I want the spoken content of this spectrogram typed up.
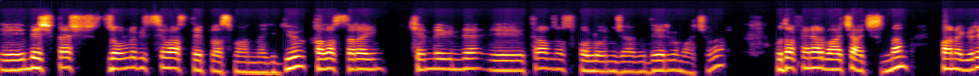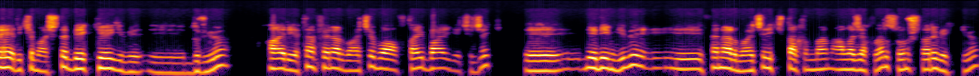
E, Beşiktaş zorlu bir Sivas deplasmanına gidiyor. Galatasaray'ın kendi evinde e, Trabzonspor'la oynayacağı bir derbi maçı var. Bu da Fenerbahçe açısından bana göre her iki maçta bekliyor gibi e, duruyor. Ayrıyeten Fenerbahçe bu haftayı bay geçecek. E, dediğim gibi e, Fenerbahçe iki takımdan alacakları sonuçları bekliyor.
